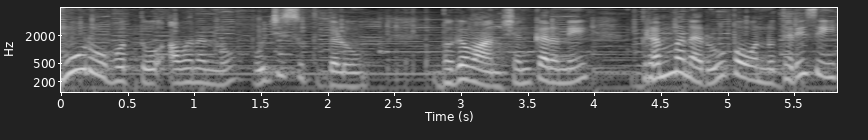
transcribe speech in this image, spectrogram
ಮೂರು ಹೊತ್ತು ಅವನನ್ನು ಪೂಜಿಸುತ್ತಿದ್ದಳು. ಭಗವಾನ್ ಶಂಕರನೇ, ಬ್ರಹ್ಮನ ರೂಪವನ್ನು ಧರಿಸಿ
